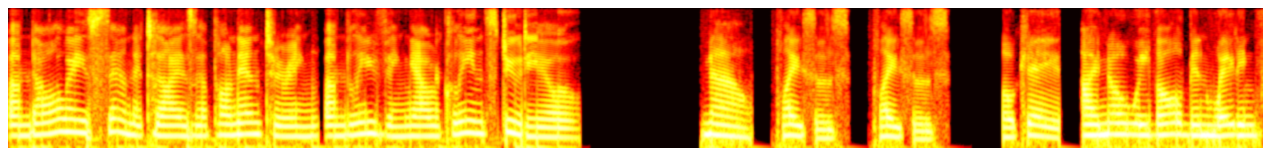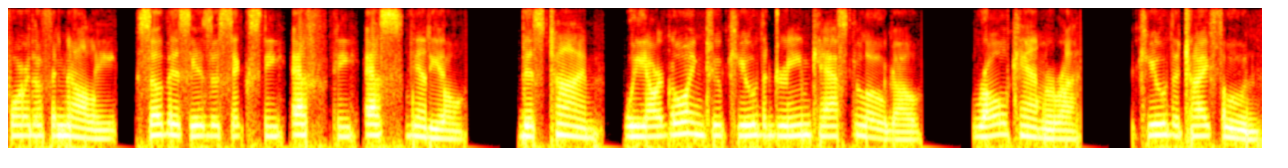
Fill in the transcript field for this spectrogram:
and always sanitize upon entering and leaving our clean studio. Now, places, places. Okay, I know we've all been waiting for the finale, so this is a 60 FPS video. This time, we are going to cue the Dreamcast logo. Roll camera. Cue the typhoon.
